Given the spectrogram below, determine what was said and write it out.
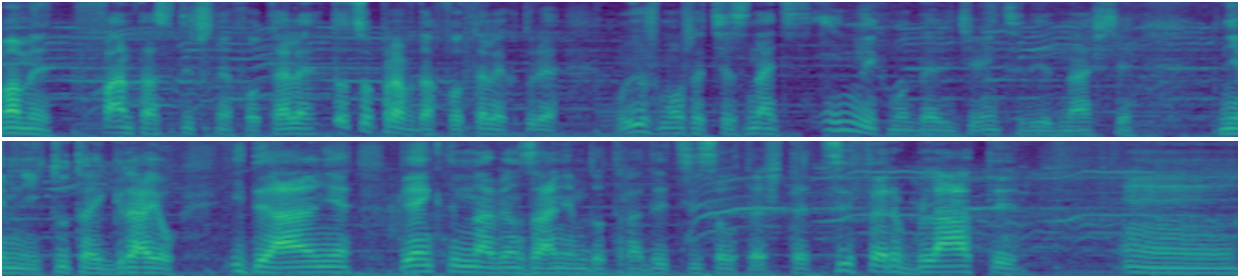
Mamy fantastyczne fotele. To co prawda fotele, które już możecie znać z innych modeli 911. Niemniej tutaj grają idealnie. Pięknym nawiązaniem do tradycji są też te cyferblaty. Mm,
